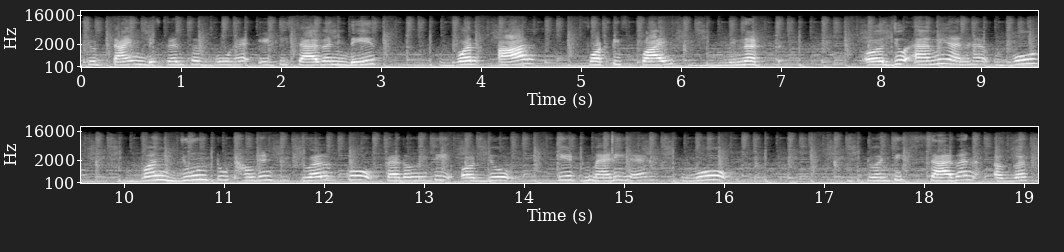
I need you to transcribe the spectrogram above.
जो टाइम डिफरेंस है, वो है 87 डेज़ वन आवर 45 मिनट और जो एमियन है, वो 1 जून 2012 को पैदा हुई थी और जो केट मैरी है, वो 27 अगस्त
